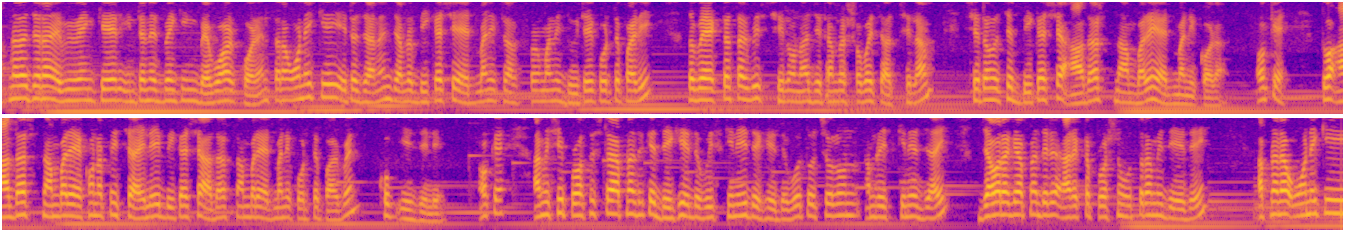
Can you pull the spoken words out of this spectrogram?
আপনারা যারা এবি ব্যাংকের ইন্টারনেট ব্যাংকিং ব্যবহার করেন, তারা অনেকেই এটা জানেন যে আমরা বিকাশে অ্যাড মানি ট্রান্সফার মানি দুইটাই করতে পারি। তবে একটা সার্ভিস ছিল না যেটা আমরা সবাই চাচ্ছিলাম, সেটা হচ্ছে বিকাশে আদার্স নাম্বারে অ্যাড মানি করা। ওকে তো আদার্স নাম্বারে এখন আপনি চাইলেই বিকাশে আদার্স নাম্বারে অ্যাড মানি করতে পারবেন খুব ইজিলি ওকে আমি সেই প্রসেসটা আপনাদেরকে দেখিয়ে দেবো স্ক্রিনেই দেখিয়ে দেবো। তো চলুন আমরা স্ক্রিনে যাই। যাওয়ার আগে আপনাদের আরেকটা প্রশ্নের উত্তর আমি দিয়ে দেই। আপনারা অনেকেই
